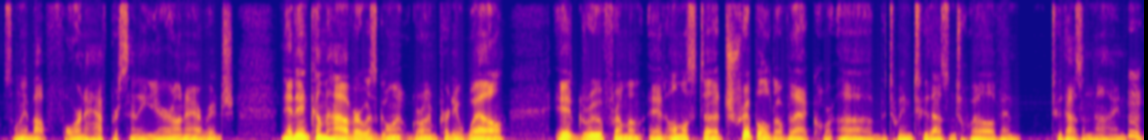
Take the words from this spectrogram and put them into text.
It's only about 4.5% a year on average. Net income, however, was going, growing pretty well. It grew from, um, it almost uh, tripled over that uh, between 2012 and 2009,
